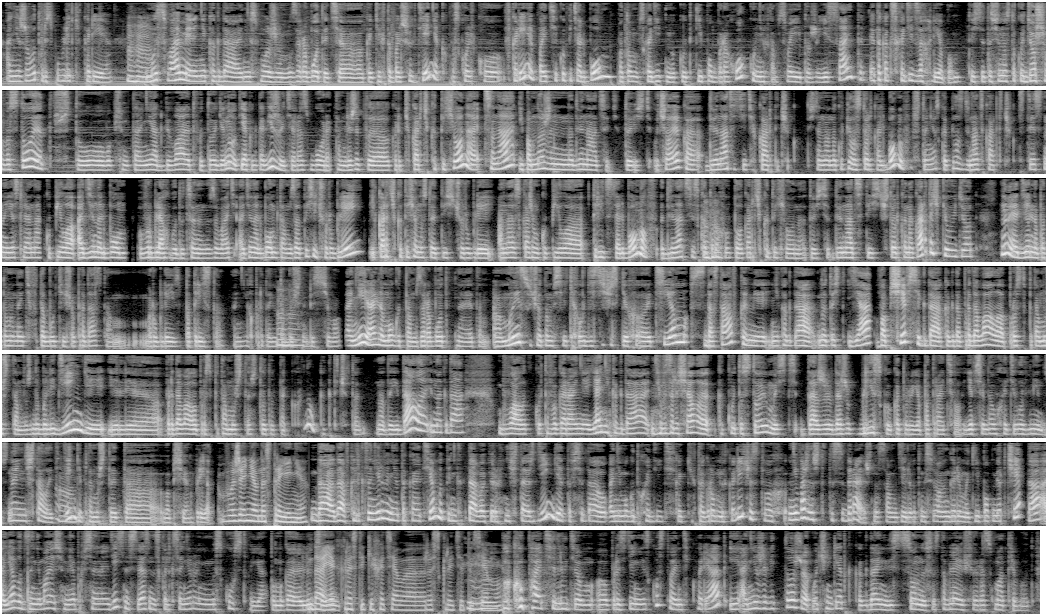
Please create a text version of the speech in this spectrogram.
они живут в Республике Корея. Угу. Мы с вами никогда не сможем заработать э, каких-то больших денег, поскольку в Корее пойти купить альбом, потом сходить на какую-то кей-поп-барахолку, у них там свои тоже есть сайты, это как сходить за хлебом. То есть это все настолько дешево стоит, что, в общем-то, они отбивают в итоге... Ну, вот я когда вижу эти разборы, там лежит, э, короче, карточка Тэхёна, цена и помножена на 12. То есть у человека 12 этих карточек. То есть она накупила столько альбомов, что у нее скопилось 12 карточек. Соответственно, если она купила один альбом, в рублях буду цены называть, один альбом там за тысячу рублей, и карточка еще на стоит тысячу рублей, она, скажем, купила 30 альбомов, 12 из которых uh-huh. выпала карточка Тэхёна. То есть 12 тысяч только на карточке уйдет, ну и отдельно потом он эти фотобуки еще продаст, там рублей по 300, они их продают uh-huh. обычно без всего. Они реально могут там заработать на этом. А мы с учетом всяких логистических э, тем с доставками никогда, ну то есть я вообще всегда, когда продавала просто потому, что там нужны были деньги или продавала просто потому, что что-то так, ну как-то что-то надоедало иногда, бывало какое-то выгорание, я никогда не возвращала какую-то стоимость, даже, даже близкую, которую я потратила. Я всегда уходила в минус. Но я не считала эти а. деньги, потому что это вообще бред. Вложение в настроение. Да, да, в коллекционировании такая тема. Ты никогда, во-первых, не считаешь деньги, это всегда они могут уходить в каких-то огромных количествах. Неважно, что ты собираешь, на самом деле. Вот мы с вами говорим о кей-поп-мерче, да, а я вот занимаюсь, у меня профессиональная деятельность связана с коллекционированием искусства. Я помогаю людям. Да, я как раз-таки хотела хотела раскрыть эту тему. Покупать людям э, произведения искусства, антиквариат, и они же ведь тоже очень редко, когда инвестиционную составляющую рассматривают.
